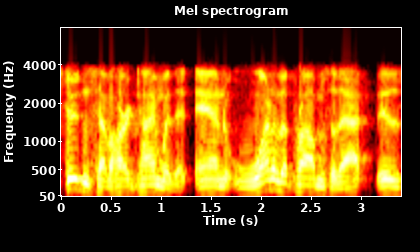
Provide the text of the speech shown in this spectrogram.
students have a hard time with it. And one of the problems of that is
